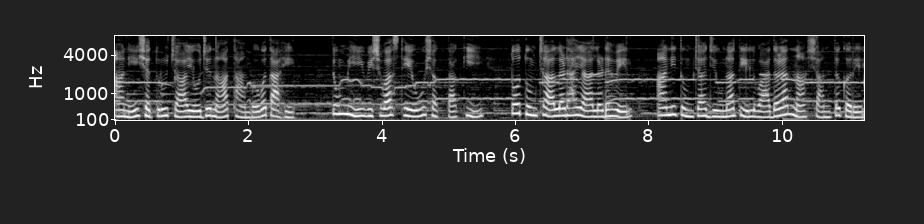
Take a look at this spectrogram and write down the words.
आणि शत्रूच्या योजना थांबवत आहे. तुम्ही विश्वास ठेवू शकता की तो तुमच्या लढाया लढवेल आणि तुमच्या जीवनातील वादळांना शांत करेल.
